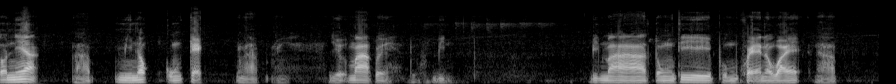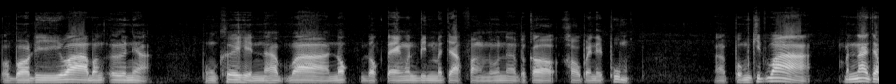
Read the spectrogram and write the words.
ตอนเนี้ยนะครับ มีนกกงแกกนะครับ เยอะมากเลยดูบิน บินมาตรงที่ผมแขวนเอาไว้นะครับพอดีว่าบังเอิญเนี่ย ผมเคยเห็นนะครับว่านกดอกแตงมันบินมาจากฝั่งนู้นนะแล้วก็เข้าไปในพุ่มผมคิดว่ามันน่าจะ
